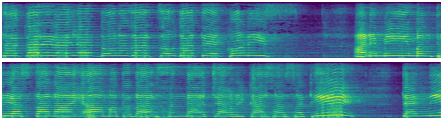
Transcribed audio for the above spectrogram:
सहकारी राहिले दोन हजार चौदा ते एकोणीस. आणि मी मंत्री असताना या मतदारसंघाच्या विकासासाठी त्यांनी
